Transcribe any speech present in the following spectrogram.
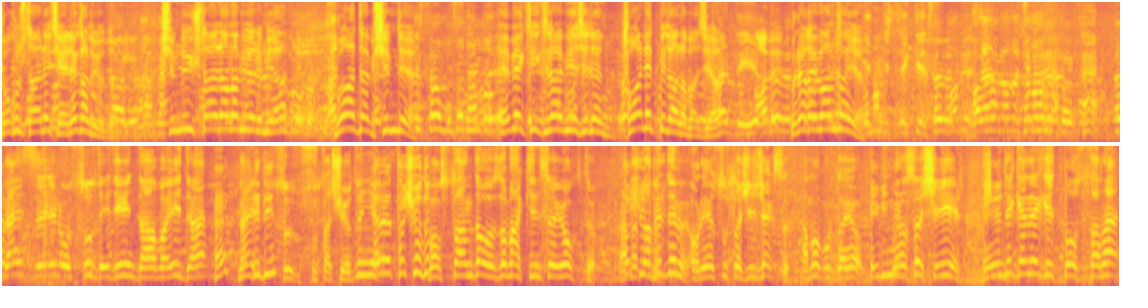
9 tane çeyrek alıyordu. Şimdi 3 tane alamıyorum ya. Bu adam şimdi emekli ikramiyesinden tuvalet bile alamaz ya. Bırak ev almayı. 78. Sen, ben senin o su dediğin davayı da He? Ne ben dediğin? su, su taşıyordun ya. Evet taşıyordum. Bostan'da o zaman kimse yoktu. Taşıyordum. Anlatabildim mi? Oraya su taşıyacaksın ama burada yok. Evinde- Burası şehir. Şimdi gene git Bostan'a.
